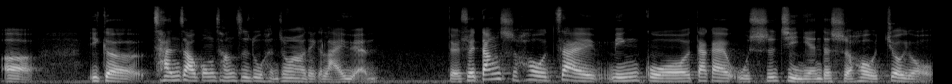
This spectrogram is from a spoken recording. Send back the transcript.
呃，一个参照公娼制度很重要的一个来源。 对，所以当时候在民国大概五十几年的时候，就有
